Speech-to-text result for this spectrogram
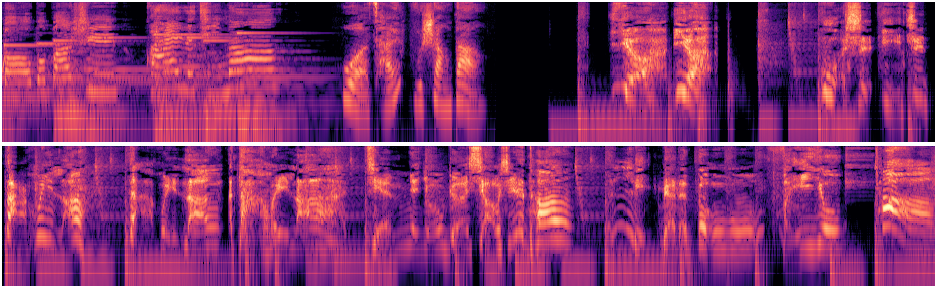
宝宝巴士快乐启蒙，我才不上当！呀呀，我是一只大灰狼，大灰狼，大灰狼，前面有个小学堂，里面的动物肥又胖。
